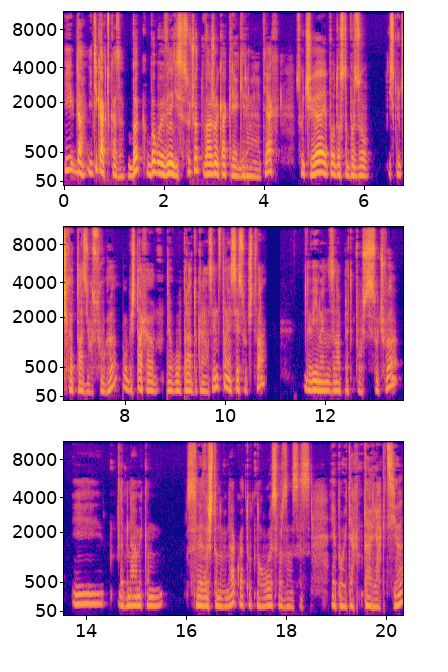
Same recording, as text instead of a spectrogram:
И, да, и ти както каза, бъг, бъгове винаги се случват, важно е как реагираме на тях. В случая Apple доста бързо изключиха тази услуга, обещаха да го оправят до края на седмицата, не се случи това. Да видим за напред какво ще се случва и да минаваме към следващата новина, която отново е свързана с Apple и тяхната реакция.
